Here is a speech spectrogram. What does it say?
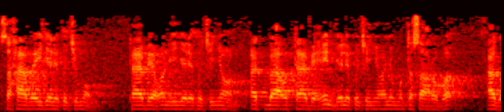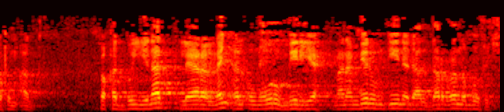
saxaaba yi jële ko ci moom taabiun yi jële ko ci ñoom atbaau taabiin jële ko ci ñooñu mu tasaaro ba àgg xum àgg faqad buyinat leeral nañ al umuru mbir ya maanaam mbirum diine daal dara na buutu ci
